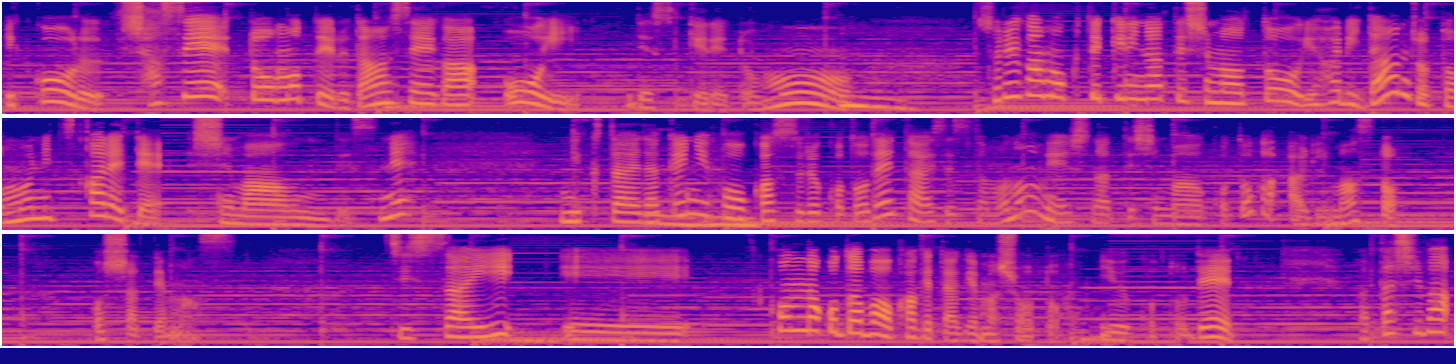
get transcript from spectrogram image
イコール射精と思っている男性が多いんですけれども、うんそれが目的になってしまうとやはり男女ともに疲れてしまうんですね。肉体だけにフォーカスすることで大切なものを見失ってしまうことがありますとおっしゃってます。実際、えーこんな言葉をかけてあげましょうということで私は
